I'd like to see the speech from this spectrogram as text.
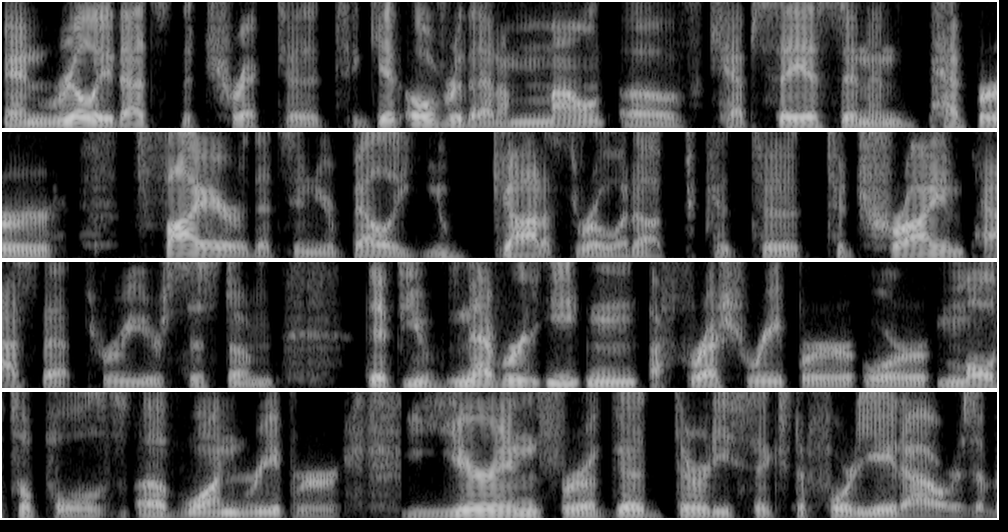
and really that's the trick to to get over that amount of capsaicin and pepper fire that's in your belly you got to throw it up to, to to try and pass that through your system if you've never eaten a fresh reaper or multiples of one reaper you're in for a good 36 to 48 hours of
